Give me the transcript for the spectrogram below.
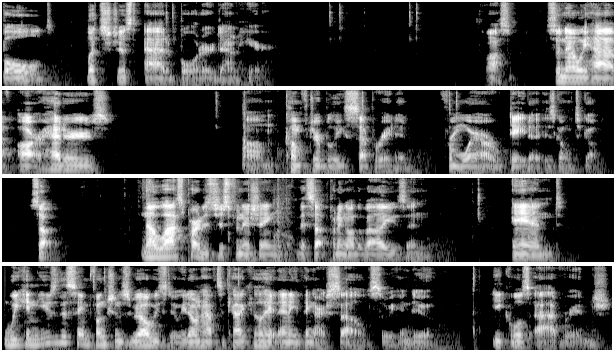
bold, let's just add a border down here. Awesome. So now we have our headers um, comfortably separated from where our data is going to go. So now the last part is just finishing this up, putting all the values in. And we can use the same functions we always do. We don't have to calculate anything ourselves. So we can do equals average.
